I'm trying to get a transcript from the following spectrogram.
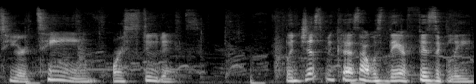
to your team or students. But just because I was there physically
